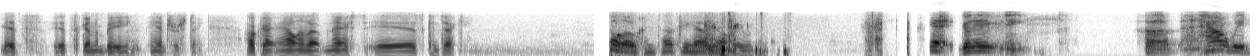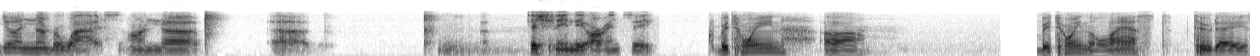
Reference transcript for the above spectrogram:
it's it's going to be interesting. Okay, Alan. Up next is Kentucky. Hello, Kentucky. How y'all doing? Yeah, good evening. Uh, how are we doing number wise on uh, uh, petitioning the RNC? between uh between the last two days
